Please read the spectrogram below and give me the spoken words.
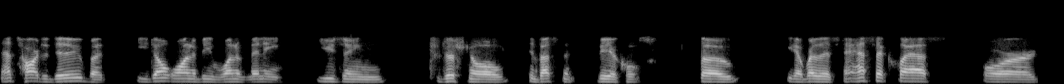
That's hard to do, but you don't want to be one of many using traditional investment vehicles. So, you know, whether it's an asset class or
